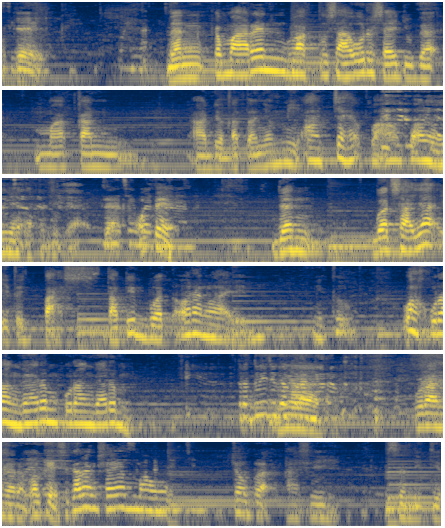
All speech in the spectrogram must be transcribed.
Oke. Dan kemarin waktu sahur saya juga makan ada katanya mie Aceh apa apa lah ya. Oke. Dan buat saya itu pas, tapi buat orang lain itu wah kurang garam, kurang garam. Dwi juga Nah, kurang garam Kurang garam. Oke, sekarang saya mau coba kasih sedikit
